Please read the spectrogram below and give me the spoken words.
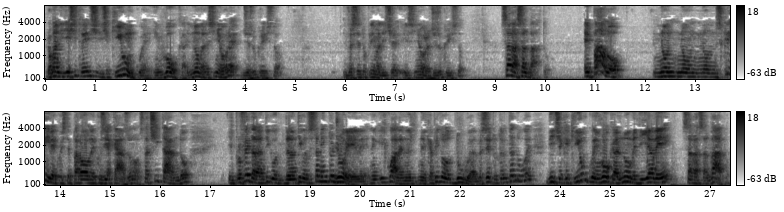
Romani 10:13 dice chiunque invoca il nome del Signore, Gesù Cristo, il versetto prima dice il Signore Gesù Cristo, sarà salvato. E Paolo non, non, non, scrive queste parole così a caso, no? sta citando il profeta dell'Antico, dell'Antico Testamento Gioele, il quale nel, nel, capitolo 2, al versetto 32, dice che chiunque invoca il nome di Yahweh sarà salvato.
